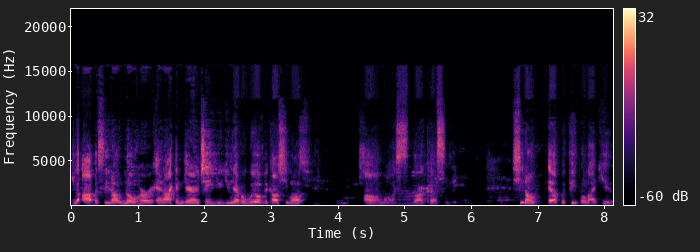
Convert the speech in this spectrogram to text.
you obviously don't know her, and I can guarantee you, you never will because she won't. Oh, gonna start cussing. She don't help with people like you,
